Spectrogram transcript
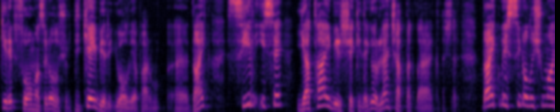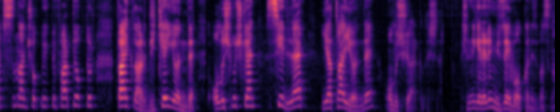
girip soğumasıyla oluşur. Dikey bir yol yapar e, dike. Sil ise yatay bir şekilde görülen çatlaklar arkadaşlar. Dike ve sil oluşumu açısından çok büyük bir fark yoktur. Dike'lar dikey yönde oluşmuşken siller yatay yönde oluşuyor arkadaşlar. Şimdi gelelim yüzey volkanizmasına.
